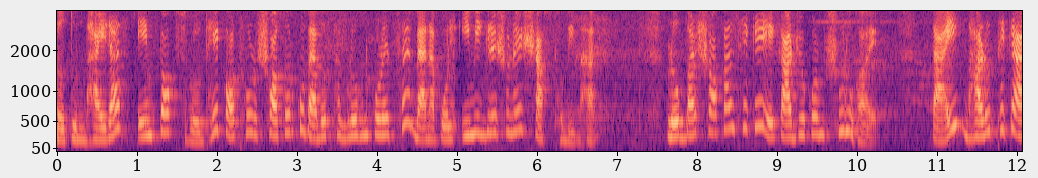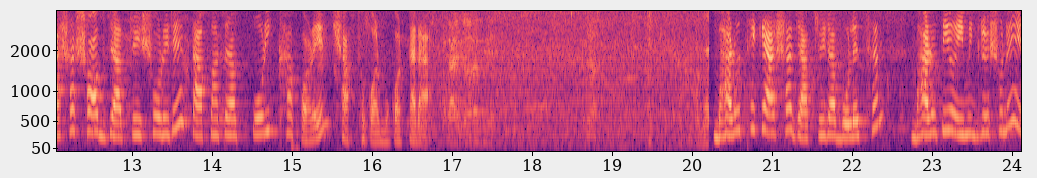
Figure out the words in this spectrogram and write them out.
নতুন ভাইরাস এমপক্স রোধে কঠোর সতর্ক ব্যবস্থা গ্রহণ করেছে বেনাপোল ইমিগ্রেশনের স্বাস্থ্য বিভাগ। রোববার সকাল থেকে এ কার্যক্রম শুরু হয়। তাই ভারত থেকে আসা সব যাত্রীর শরীরে তাপমাত্রা পরীক্ষা করেন স্বাস্থ্য কর্মকর্তারা। ভারত থেকে আসা যাত্রীরা বলেছেন ভারতীয় ইমিগ্রেশনে এ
